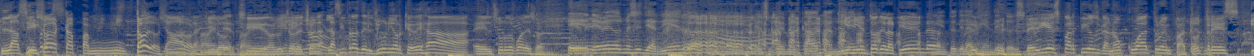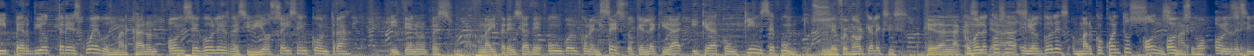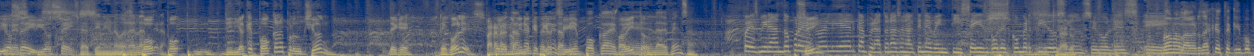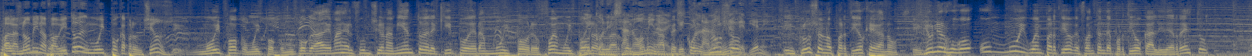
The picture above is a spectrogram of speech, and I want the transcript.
Las Hizo cifras... hasta para mí todo, Ya, señor. tranquilo. vender, sí, vender. don Lucho Sí, Lechona. señor. Las cifras del Junior que deja el zurdo, ¿cuáles son? Eh, debe dos meses de arriendo. y en el supermercado también. 500 de la tienda. 500 de la tienda y todo eso. De 10 partidos ganó 4, empató 3 y perdió 3 juegos. Marcaron 11 goles, recibió 6 en contra y tiene pues, una diferencia de un gol con el sexto, que es la equidad, y queda con 15 puntos. Le fue mejor que Alexis. Queda en la ¿Cómo es la cosa? En siete. los goles, ¿marcó cuántos? 11. Marcó 11 Y recibió y recibió seis. O sea, tiene una buena Po- delantera. po- diría que poca la producción ¿De qué? de goles. Para pero la nómina también, que pero tiene, también sí. poca en la defensa. Pues mirando, por Sí. ejemplo, el líder del campeonato nacional tiene 26 goles convertidos Claro. y 11 goles. eh, No, no, la verdad es que este equipo... Para la nómina. Fabito, es muy poca producción. Sí, muy poco, muy poco, muy poco. Además, el funcionamiento del equipo era muy pobre, fue muy pobre. Lo con esa nómina, que con la incluso- nómina que tiene. Incluso en los partidos que ganó. Junior jugó un muy buen partido que fue ante el Deportivo Cali. De resto,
